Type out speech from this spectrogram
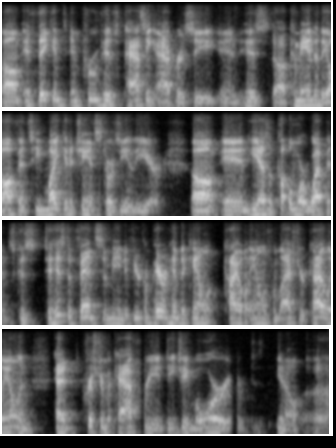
um, if they can improve his passing accuracy and his uh, command of the offense, he might get a chance towards the end of the year. Um, and he has a couple more weapons because to his defense, I mean, if you're comparing him to Kyle, Allen from last year, Kyle Allen had Christian McCaffrey and DJ Moore, you know, uh,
